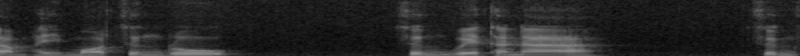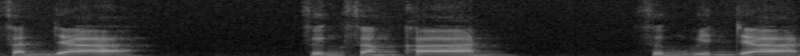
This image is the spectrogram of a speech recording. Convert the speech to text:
ทำให้มอดซึ่งรูป ซึ่งเวทนา ซึ่งสัญญา ซึ่งสังขาร ซึ่งวิญญาณ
